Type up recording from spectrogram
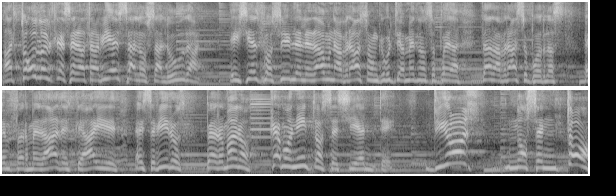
A todo el que se le atraviesa lo saluda. Y si es posible le da un abrazo, aunque últimamente no se pueda dar abrazo por las enfermedades que hay, ese virus. Pero hermano, qué bonito se siente. Dios nos sentó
